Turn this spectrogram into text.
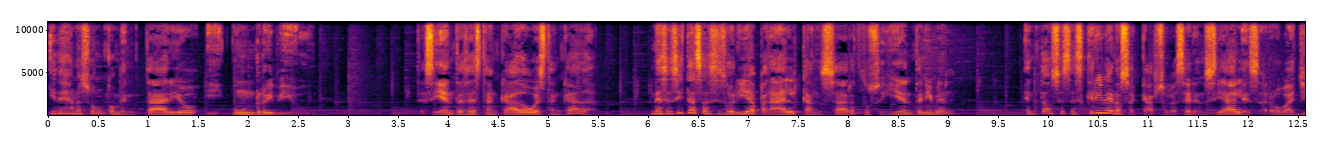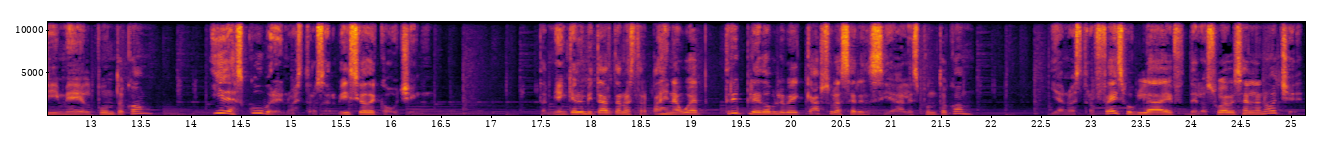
y déjanos un comentario y un review. ¿Te sientes estancado o estancada? ¿Necesitas asesoría para alcanzar tu siguiente nivel? Entonces escríbenos a cápsulaserenciales.gmail.com y descubre nuestro servicio de coaching. También quiero invitarte a nuestra página web www.cápsulaserenciales.com y a nuestro Facebook Live de los jueves en la noche,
